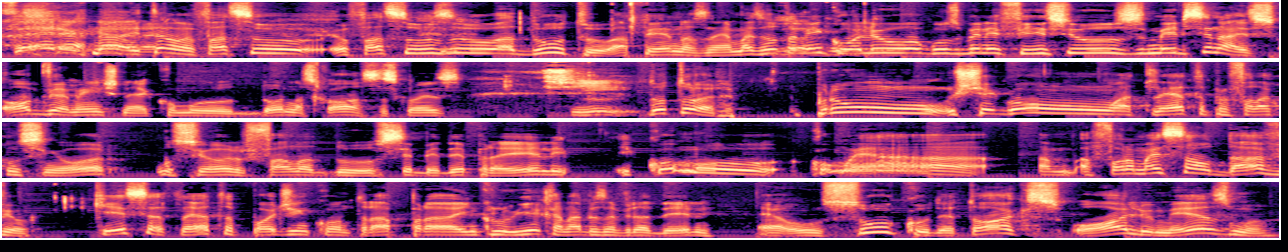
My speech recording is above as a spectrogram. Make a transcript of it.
Sério, cara? Não, então, eu faço, eu faço uso adulto apenas, né? Mas eu uso também adulto. colho alguns benefícios medicinais, obviamente, né? Como dor nas costas, coisas. Sim. Doutor, um, chegou um atleta para falar com o senhor, o senhor fala do CBD para ele, e como, como é a, a, a, forma mais saudável que esse atleta pode encontrar para incluir a cannabis na vida dele? É um suco, detox, o óleo mesmo,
